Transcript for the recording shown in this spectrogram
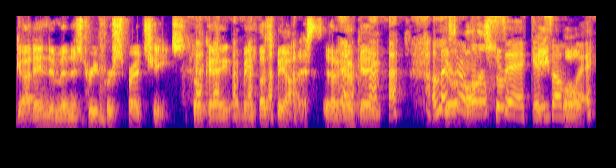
got into ministry for spreadsheets. Okay. I mean, let's be honest. Uh, okay. Unless there you're a little sick people, in some way.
